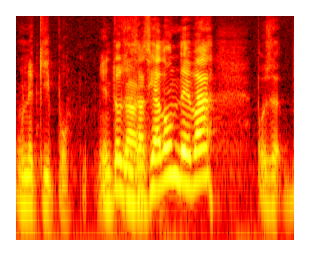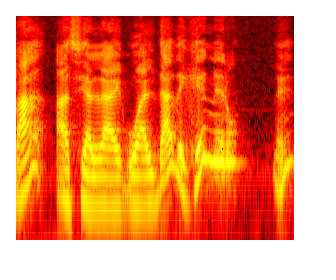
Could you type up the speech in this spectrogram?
un equipo. Y entonces, Claro. ¿hacia dónde va? Pues va hacia la igualdad de género, ¿eh?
